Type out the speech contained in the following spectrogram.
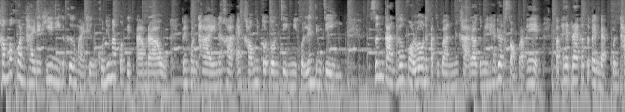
คำว่าคนไทยในที่นี้ก็คือหมายถึงคนที่มากดติดตามเรา เป็นคนไทยนะคะแอคเคาท์มีตัวตนจริง มีคนเล่นจริง ๆ ซึ่งการเพิ่ม Follow ในปัจจุบันนะคะเราจะมีให้เลือก 2 ประเภท ประเภทแรกก็จะเป็นแบบคนไท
